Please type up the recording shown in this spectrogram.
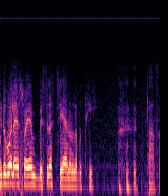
ഇതുപോലെ സ്വയം ബിസിനസ് ചെയ്യാനുള്ള ബുദ്ധി. ദാസ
